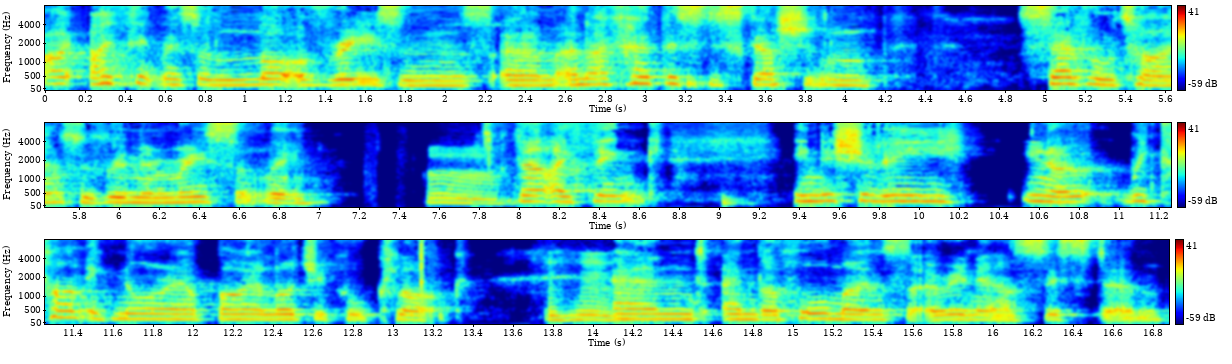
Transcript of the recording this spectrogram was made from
I, I think there's a lot of reasons, um, and I've had this discussion several times with women recently. Mm. That I think initially, you know, we can't ignore our biological clock mm-hmm. and and the hormones that are in our system.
